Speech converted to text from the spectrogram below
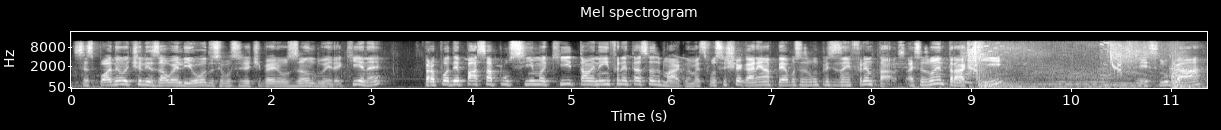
Vocês podem utilizar o Heliodo se vocês já estiverem usando ele aqui, né? Pra poder passar por cima aqui e tal e nem enfrentar essas máquinas. Mas se vocês chegarem a pé, vocês vão precisar enfrentá-las. Aí vocês vão entrar aqui, nesse lugar.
